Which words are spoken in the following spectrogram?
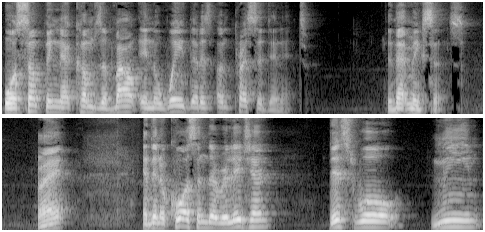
or something that comes about in a way that is unprecedented. Did that make sense? Right? And then, of course, in the religion, this will mean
